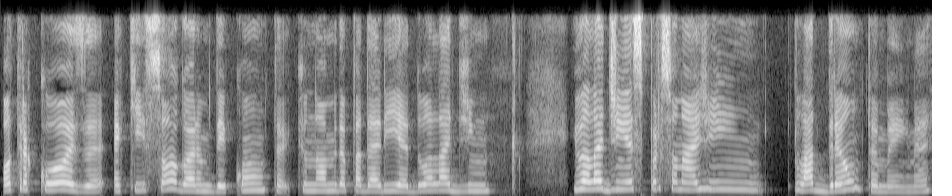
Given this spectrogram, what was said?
Outra coisa é que só agora me dei conta que o nome da padaria é do Aladim. E o Aladim é esse personagem ladrão também, né?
